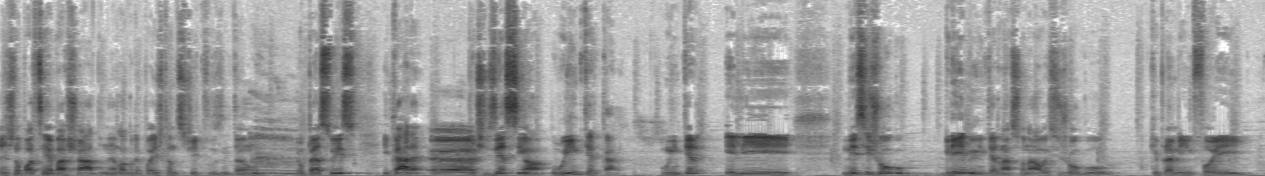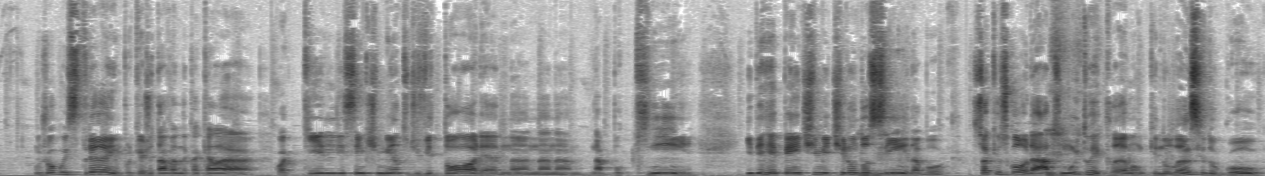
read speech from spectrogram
gente não pode ser rebaixado, né? Logo depois de tantos títulos, então eu peço isso. E cara, é... vou te dizer assim, ó, o Inter, cara, o Inter, ele nesse jogo Grêmio Internacional, esse jogo que para mim foi um jogo estranho, porque eu já tava com aquela com aquele sentimento de vitória na, na, na, na boquinha e de repente me tira um uhum. docinho uhum. da boca. Só que os colorados muito reclamam que no lance do gol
